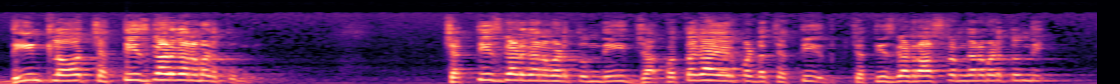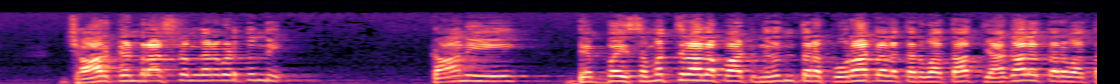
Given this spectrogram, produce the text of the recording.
దీంట్లో ఛత్తీస్గఢ్ కనబడుతుంది. ఛత్తీస్గఢ్ కనబడుతుంది జ- కొత్తగా ఏర్పడ్డ ఛత్తీ ఛత్తీస్గఢ్ రాష్ట్రం కనబడుతుంది జార్ఖండ్ రాష్ట్రం కనబడుతుంది. కానీ డెబ్బై సంవత్సరాల పాటు నిరంతర పోరాటాల తర్వాత త్యాగాల తర్వాత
